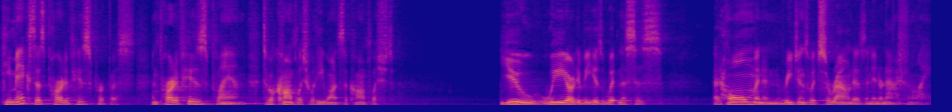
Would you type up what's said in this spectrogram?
he makes us part of his purpose and part of his plan to accomplish what he wants accomplished. You, we are to be his witnesses at home and in regions which surround us and internationally.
